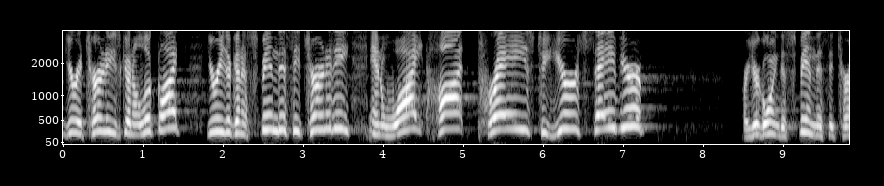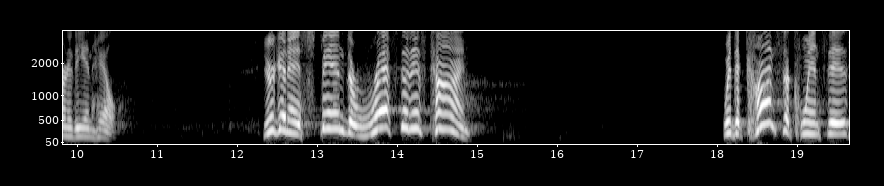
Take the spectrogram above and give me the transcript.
your eternity is going to look like. You're either going to spend this eternity in white hot praise to your Savior, or you're going to spend this eternity in hell. You're going to spend the rest of this time with the consequences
